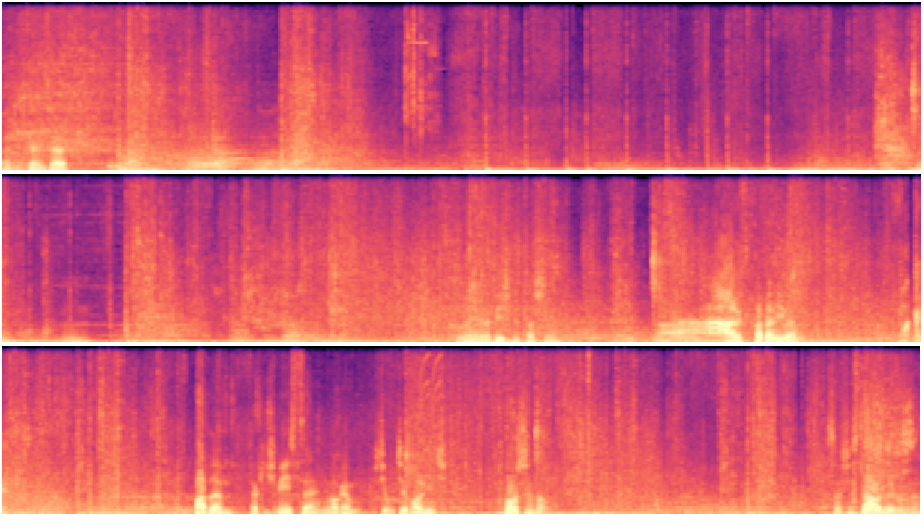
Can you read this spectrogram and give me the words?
Naciskając F. trafiliśmy strasznie. Aaaa, ale spadaliłem. Fuck. Padłem w jakieś miejsce, nie mogłem się uciewolnić. Boże, no. Co się stało tutaj w ogóle?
